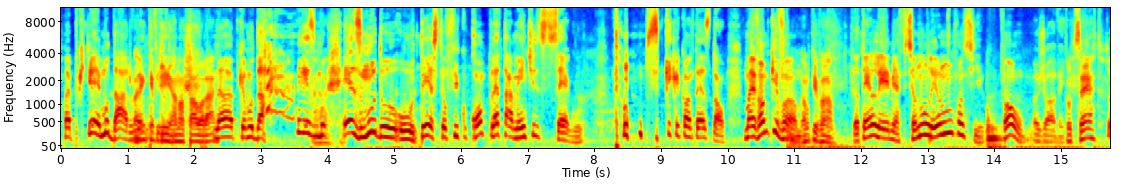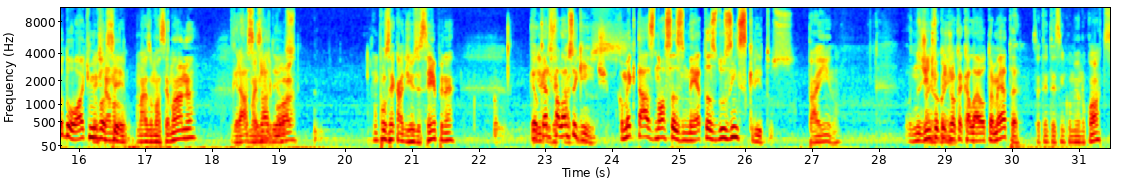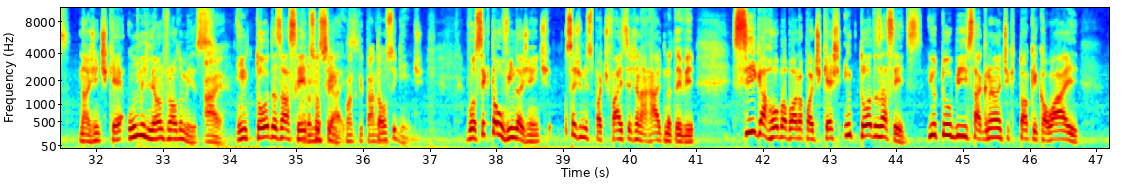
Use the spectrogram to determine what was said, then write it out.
É porque mudaram, Não né? nem tempo filho? de anotar o horário. Não, é porque mudaram. Eles, Ah. mudam o texto, eu fico completamente cego. Então, não sei o que, que acontece, não. Mas vamos que vamos. Vamos que vamos. Eu tenho que ler, minha filha. Se eu não ler, eu não consigo. Vamos, meu jovem. Tudo certo? Tudo ótimo e Fechando você? mais uma semana. Graças a de Deus. Vamos pros recadinhos de sempre, né? Eu quero Queridos falar o recadinhos. seguinte: como é que tá as nossas metas dos inscritos? Tá indo. A gente vai continuar bem. com aquela outra meta? 75 mil no cortes? Não, a gente quer um milhão no final do mês. Ah, é. Em todas as redes sociais. quanto que tá, não. Então é o seguinte. Você que está ouvindo a gente, seja no Spotify, seja na rádio, na TV, siga arroba Bora Podcast em todas as redes. YouTube, Instagram, TikTok, Kawaii,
